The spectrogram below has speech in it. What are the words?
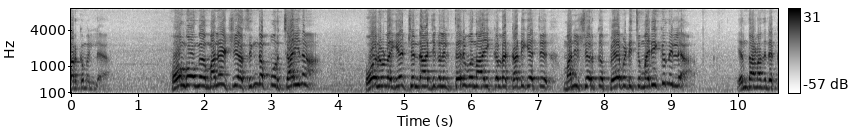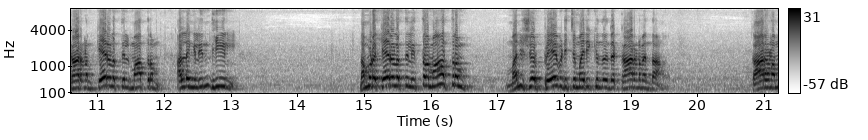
തർക്കമില്ല. Hong Kong Malaysia Singapore China പോലുള്ള ഏഷ്യൻ രാജ്യങ്ങളിൽ തെരുവ് നായ്ക്കളുടെ കടിയേറ്റ് മനുഷ്യർക്ക് പേ പിടിച്ച് മരിക്കുന്നില്ല. എന്താണ് അതിന്റെ കാരണം? കേരളത്തിൽ മാത്രം അല്ലെങ്കിൽ ഇന്ത്യയിൽ? നമ്മുടെ കേരളത്തിൽ ഇത്രമാത്രം മനുഷ്യർ പേ പിടിച്ച് മരിക്കുന്നതിന്റെ കാരണം എന്താണ്? കാരണം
